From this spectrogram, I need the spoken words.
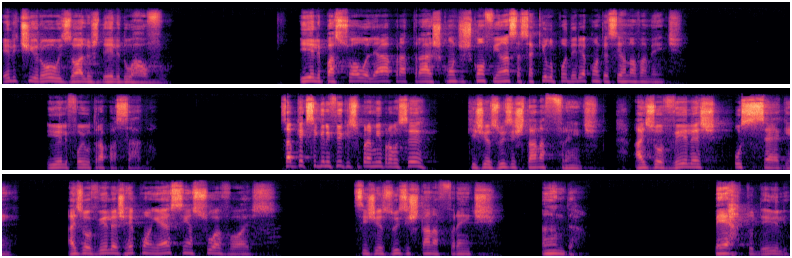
Ele tirou os olhos dele do alvo. E ele passou a olhar para trás com desconfiança se aquilo poderia acontecer novamente. E ele foi ultrapassado. Sabe o que, significa isso para mim e para você? Que Jesus está na frente. As ovelhas o seguem. As ovelhas reconhecem a sua voz. Se Jesus está na frente, anda perto dele,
